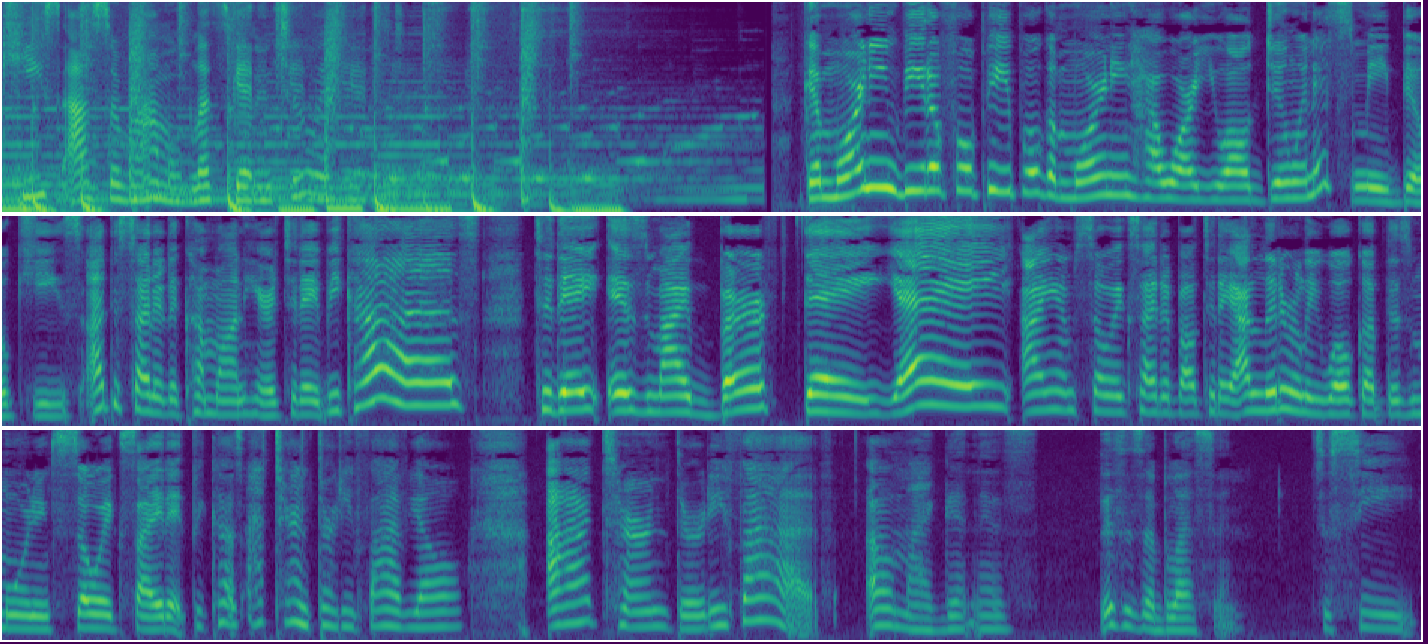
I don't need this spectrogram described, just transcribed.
Keys Asaramo. Let's get into it. Good morning, beautiful people. Good morning. How are you all doing? It's me, Bill Keys. I decided to come on here today because today is my birthday. Yay! I am so excited about today. I literally woke up this morning so excited because I turned 35, y'all. I turned 35. Oh my goodness. This is a blessing to see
